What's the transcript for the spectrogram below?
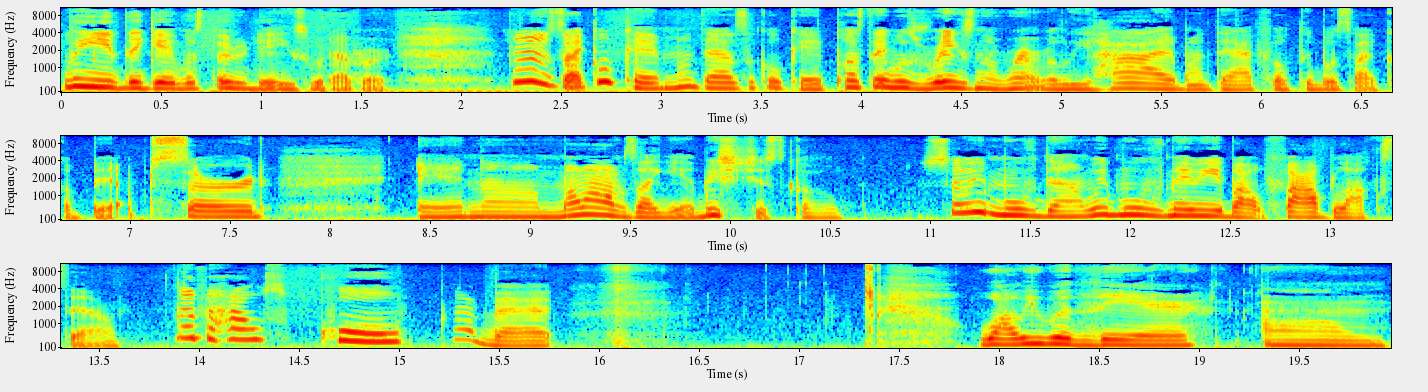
leave. They gave us 30 days whatever. It was like, okay, my dad's like, okay. Plus, they was raising the rent really high. My dad felt it was like a bit absurd. And um, my mom was like, yeah, we should just go. So we moved down. We moved maybe about five blocks down. Another house, cool, not bad. While we were there, um,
